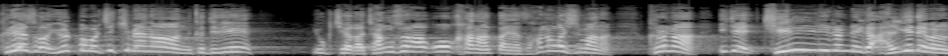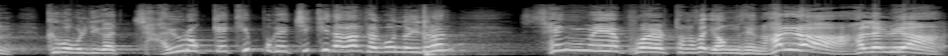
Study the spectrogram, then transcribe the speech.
그래서 율법을 지키면은 그들이 육체가 장성하고 가나안 땅에서 하는 것이지만 그러나 이제 진리를 내가 알게 되면 그 법을 네가 자유롭게 기쁘게 지키다가 결국 너희들은 생명의 부활을 통해서 영생하리라. 할렐루야.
